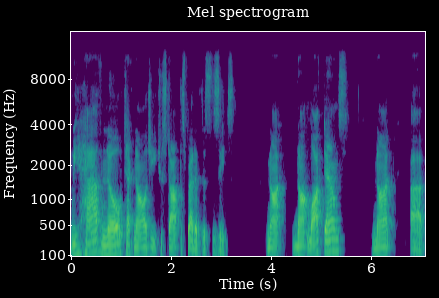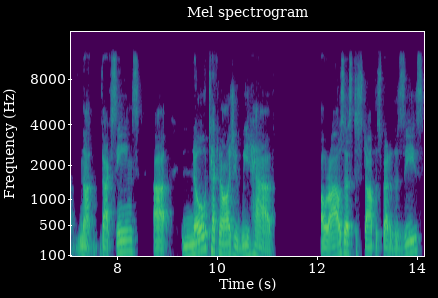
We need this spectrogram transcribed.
We have no technology to stop the spread of this disease. Not, not lockdowns, not uh, not vaccines. Uh, no technology we have allows us to stop the spread of disease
